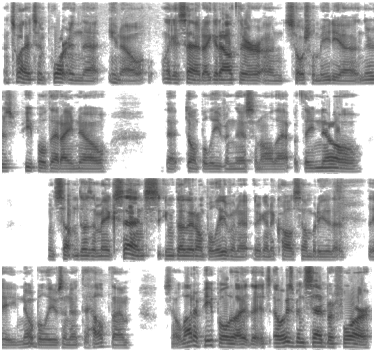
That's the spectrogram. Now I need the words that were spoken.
That's why it's important that, you know, like I said, I get out there on social media and there's people that I know that don't believe in this and all that, but they know when something doesn't make sense, even though they don't believe in it, they're going to call somebody that they know believes in it to help them. So a lot of people, uh, it's always been said before,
